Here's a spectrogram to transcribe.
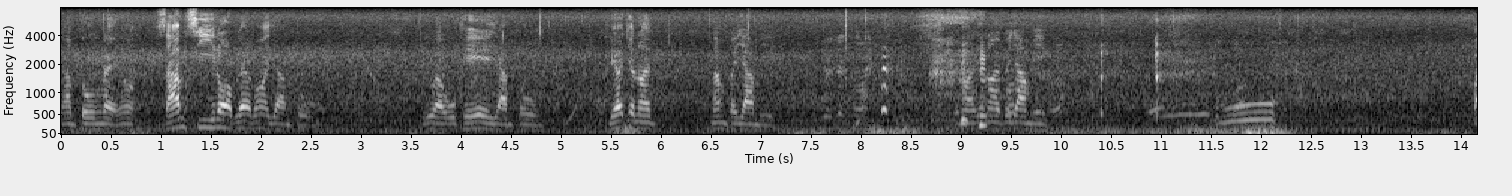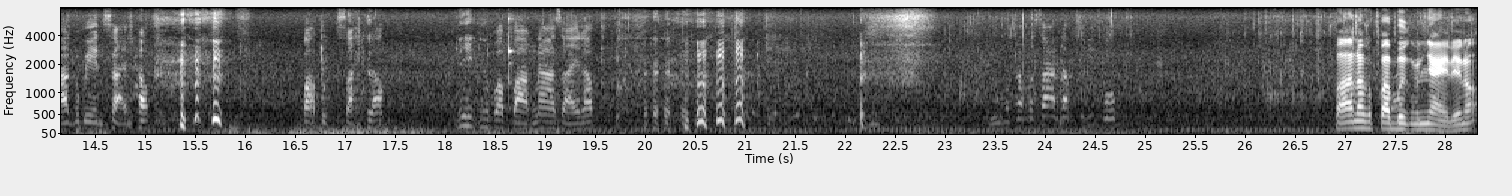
ยามตรงได้เนาะสามสี่รอบแล้วเนาะยามตรงถือว่าโอเคยามตรง เดี๋ยวจะหน่อยนำไปยามอีกจะห น่อยจะหน่อยไปยามอีกโอ้ปลากระเบนสายลับ ปลาบึกสายลับ นี่คือปลาปากหน้าสายลับอยู่กับธรรมชาติครับชีวิตผม ปลาเนาะปลาบึกมันใหญ่เด้เนาะ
